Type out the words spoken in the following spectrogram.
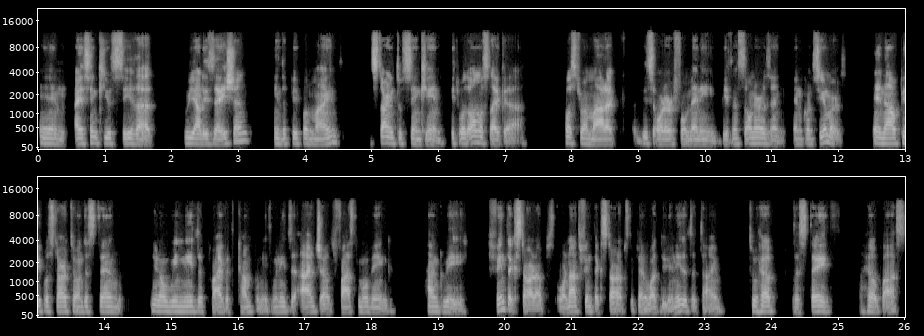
And I think you see that realization in the people mind starting to sink in. It was almost like a post-traumatic disorder for many business owners and, and consumers. And now people start to understand, you know, we need the private companies, we need the agile, fast-moving, hungry fintech startups or not fintech startups, depending what do you need at the time, to help the state help us.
